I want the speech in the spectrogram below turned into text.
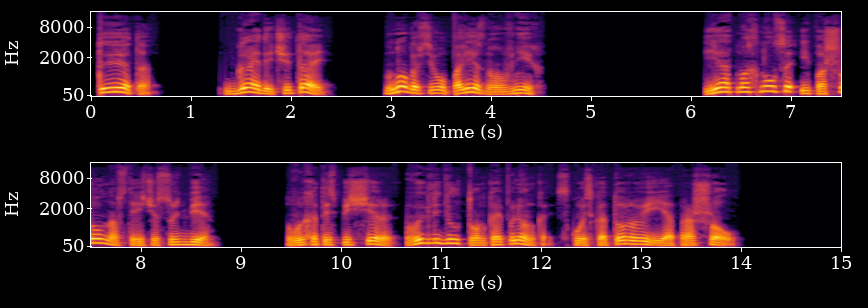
Ты это, гайды читай. Много всего полезного в них. Я отмахнулся и пошел навстречу судьбе. Выход из пещеры выглядел тонкой пленкой, сквозь которую я прошел.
